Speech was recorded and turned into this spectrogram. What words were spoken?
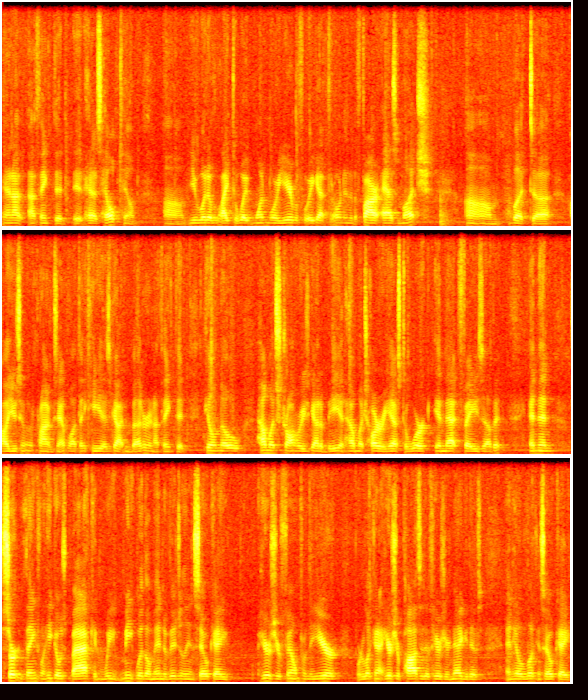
And I, I think that it has helped him. Um, you would have liked to wait one more year before he got thrown into the fire as much. Um, but uh, I'll use him as a prime example. I think he has gotten better, and I think that he'll know how much stronger he's got to be and how much harder he has to work in that phase of it. And then certain things when he goes back and we meet with him individually and say, okay, here's your film from the year we're looking at. Here's your positives. Here's your negatives. And he'll look and say, okay,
